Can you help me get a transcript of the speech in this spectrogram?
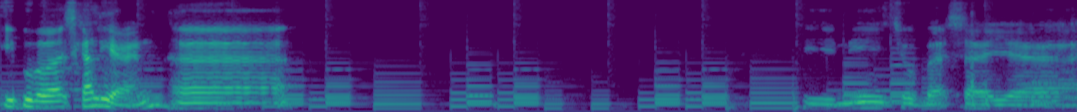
Ibu bapak sekalian, ini coba saya.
